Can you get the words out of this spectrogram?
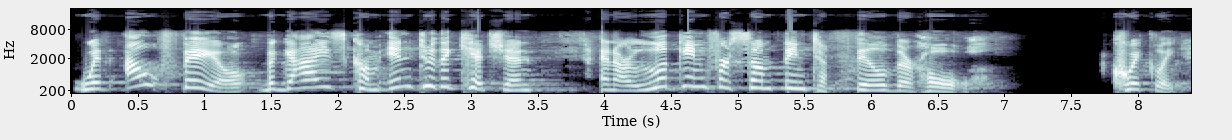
without fail, the guys come into the kitchen and are looking for something to fill their hole quickly.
